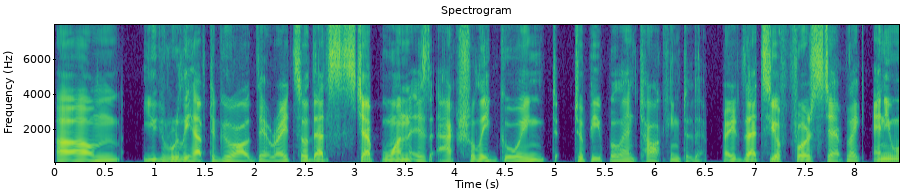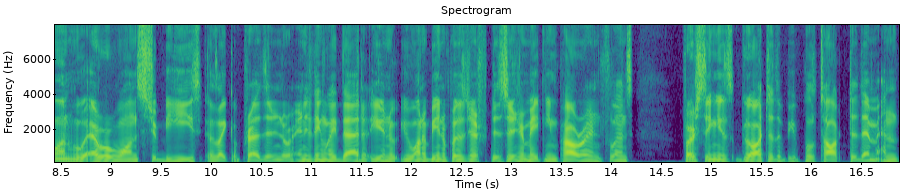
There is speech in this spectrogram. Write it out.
Um, you really have to go out there, right? So that's step one is actually going t- to people and talking to them, right? That's your first step. Like anyone who ever wants to be like a president or anything like that, you know, you want to be in a position of decision making, power, influence. First thing is go out to the people, talk to them, and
